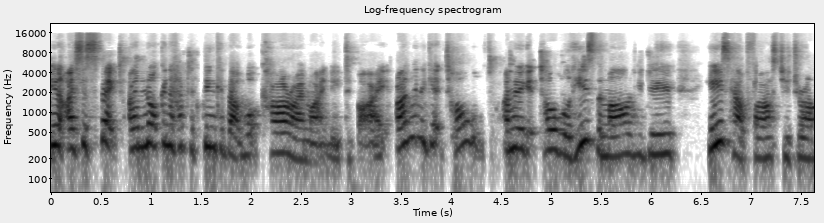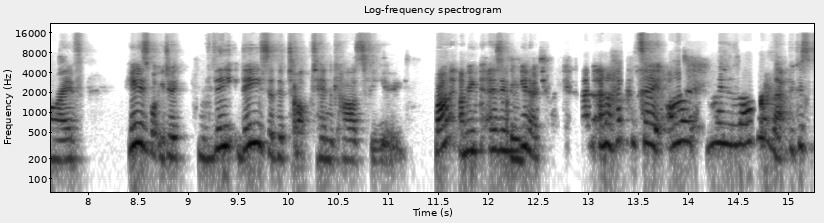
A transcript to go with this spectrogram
you know, I suspect I'm not going to have to think about what car I might need to buy. I'm going to get told. I'm going to get told, well, here's the mile you do, here's how fast you drive, here's what you do. The, these are the top 10 cars for you. Right? I mean, as in, mm. you know, and, and I have to say, I, I love that because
